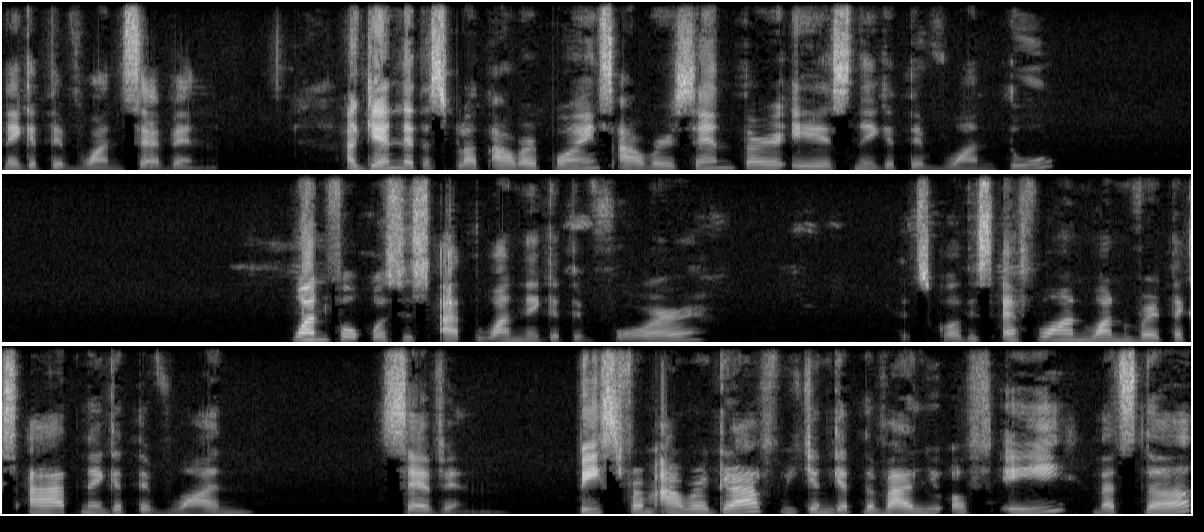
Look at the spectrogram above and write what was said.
negative 1, 7. Again, let us plot our points. Our center is negative 1, 2. 1 focus is at 1, negative 4. Let's call this F1, 1 vertex at negative 1, 7. Based from our graph, we can get the value of A. That's the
